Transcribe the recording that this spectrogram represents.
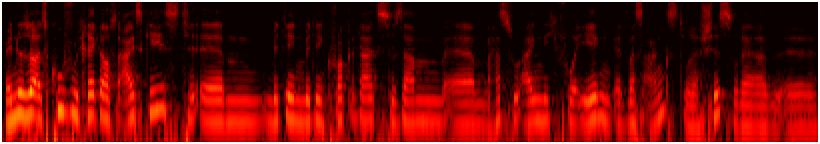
Wenn du so als Kufenkräcker aufs Eis gehst, ähm, mit, den, mit den Crocodiles zusammen, ähm, hast du eigentlich vor irgendetwas Angst oder Schiss oder äh,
